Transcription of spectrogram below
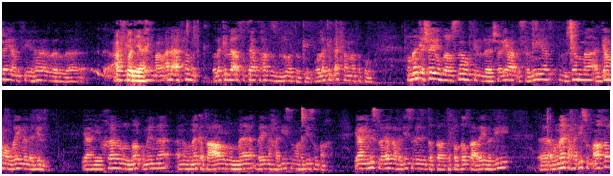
شيئا في هذا عفوا يا أخي أنا أفهمك ولكن لا أستطيع التحدث باللغة التركية ولكن أفهم ما تقول هناك شيء درسناه في الشريعة الإسلامية يسمى الجمع بين الأدلة يعني يخالف المرء منا أن هناك تعارض ما بين حديث وحديث آخر يعني مثل هذا الحديث الذي تفضلت علينا به هناك حديث آخر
